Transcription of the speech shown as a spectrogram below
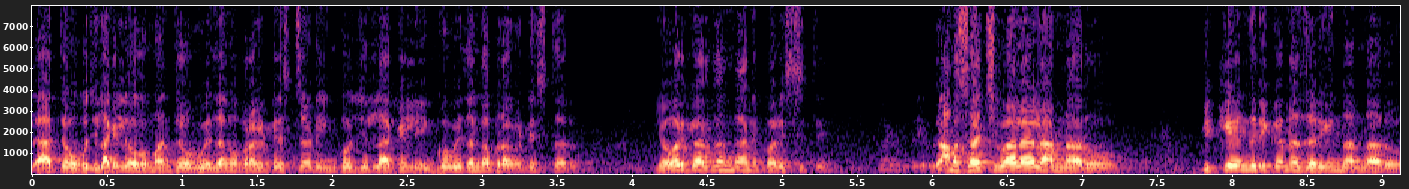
లేకపోతే ఒక జిల్లాకి వెళ్ళి ఒక మంత్రి ఒక విధంగా ప్రకటిస్తాడు ఇంకో జిల్లాకి వెళ్ళి ఇంకో విధంగా ప్రకటిస్తారు? ఎవరికి అర్థం కాని పరిస్థితి? గ్రామ సచివాలయాలు అన్నారు వికేంద్రీకరణ జరిగిందన్నారు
